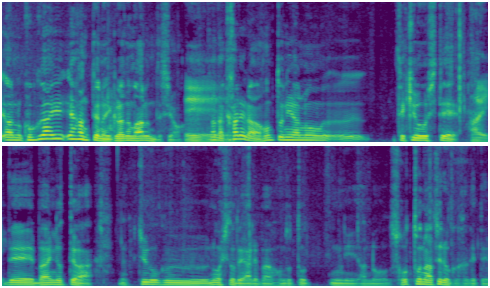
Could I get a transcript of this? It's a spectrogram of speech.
外あの国外違反っていうのはいくらでもあるんですよ。ええただ彼らは本当にあのう適用して、はいで場合によっては中国の人であれば本当にあの相当な圧力をかけて、え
